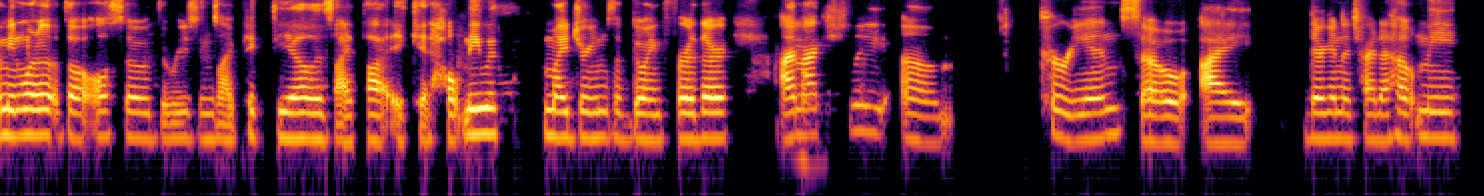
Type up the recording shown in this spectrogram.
I mean, one of the also the reasons I picked Yale is I thought it could help me with my dreams of going further. I'm actually um, Korean, so I they're gonna try to help me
